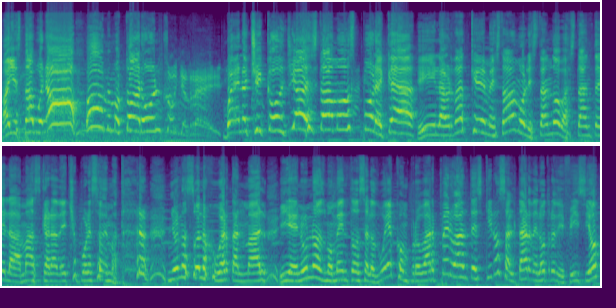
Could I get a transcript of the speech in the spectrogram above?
Ahí está, bueno ¡Oh! ¡Oh! ¡Me mataron! ¡Soy el rey! Bueno chicos, ya estamos Y la verdad que me estaba molestando bastante la máscara. De hecho por eso me mataron. Yo no suelo jugar tan mal. Y en unos momentos se los voy a comprobar. Pero antes quiero saltar del otro edificio.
